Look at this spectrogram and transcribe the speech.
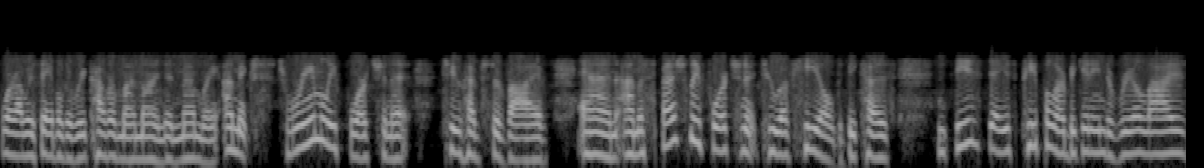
where I was able to recover my mind and memory. I'm extremely fortunate to have survived and I'm especially fortunate to have healed because these days people are beginning to realize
